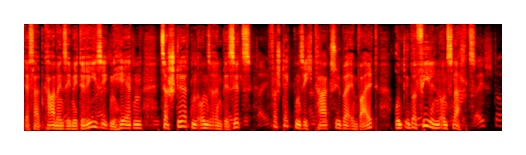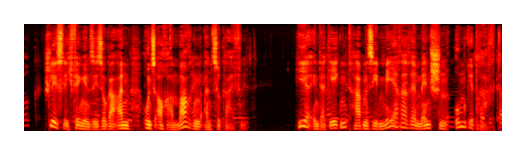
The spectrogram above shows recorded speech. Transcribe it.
Deshalb kamen sie mit riesigen Herden, zerstörten unseren Besitz, versteckten sich tagsüber im Wald und überfielen uns nachts. Schließlich fingen sie sogar an, uns auch am Morgen anzugreifen. Hier in der Gegend haben sie mehrere Menschen umgebracht.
